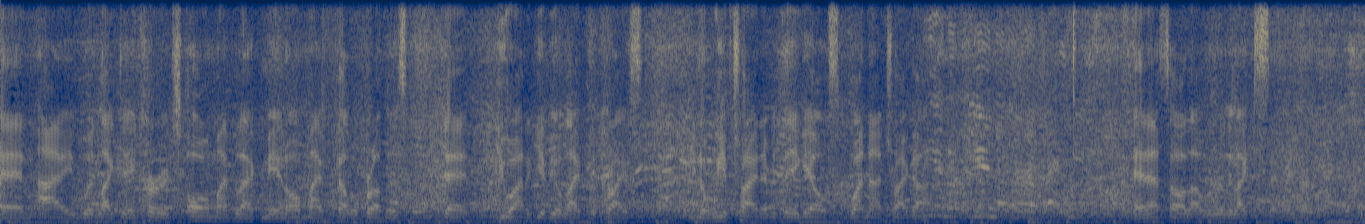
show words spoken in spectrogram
And I would like to encourage all my black men, all my fellow brothers, that you ought to give your life to Christ. You know, we have tried everything else. Why not try God? And that's all I would really like to say right now.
